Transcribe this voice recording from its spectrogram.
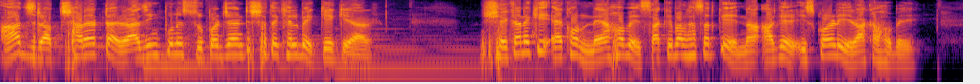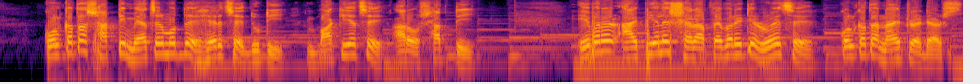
আজ রাত সাড়ে আটটায় রাইজিং পুনে সুপার জায়ান্টের সাথে খেলবে কে কে আর? সেখানে কি এখন নেওয়া হবে সাকিব আল হাসানকে না আগের স্কোয়াডই রাখা হবে? কলকাতা ষাটটি ম্যাচের মধ্যে হেরেছে দুটি, বাকি আছে আরও সাতটি। এবারের আইপিএলের সেরা ফেভারিটে রয়েছে কলকাতা নাইট রাইডার্স।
